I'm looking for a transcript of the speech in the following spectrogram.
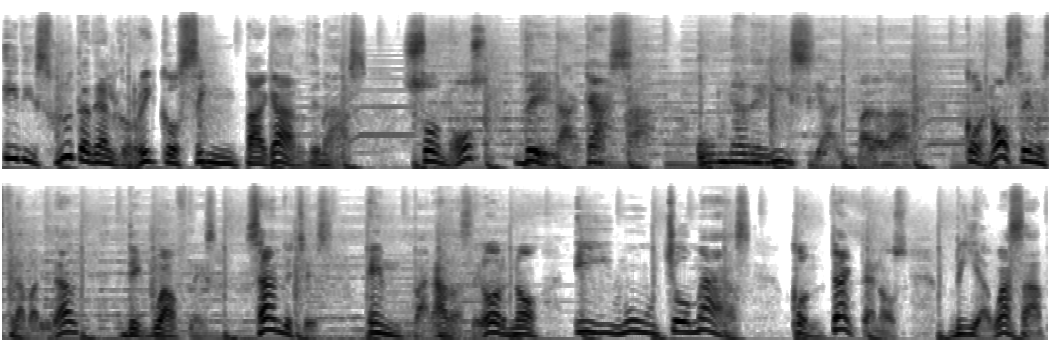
y disfruta de algo rico sin pagar de más. Somos de la casa, una delicia al paladar. Conoce nuestra variedad de waffles, sándwiches, empanadas de horno y mucho más. Contáctanos vía WhatsApp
